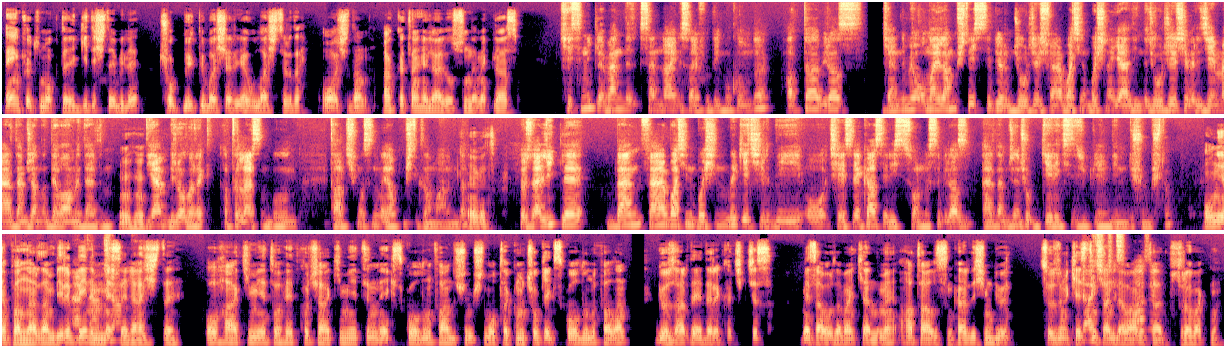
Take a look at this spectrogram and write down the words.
en kötü noktaya gidişte bile çok büyük bir başarıya ulaştırdı. O açıdan hakikaten helal olsun demek lazım. Kesinlikle ben de seninle aynı sayfadayım o konuda. Hatta biraz kendimi onaylanmış da hissediyorum. Djordjevic Fenerbahçe'nin başına geldiğinde Djordjevic'e vereceğim Erdemcan'la devam ederdim hı hı. diyen biri olarak hatırlarsın. Bunun tartışmasını da yapmıştık zamanında. Evet. Özellikle ben Fenerbahçe'nin başında geçirdiği o CSK serisi sonrası biraz Erdemcan'a çok gereksiz yüklendiğini düşünmüştüm. Onu yapanlardan biri Erdem benim mesela işte. O hakimiyet, o head coach hakimiyetinin eksik olduğunu falan düşünmüştüm. O takımın çok eksik olduğunu falan göz ardı ederek açıkçası. Mesela orada ben kendime hatalısın kardeşim diyorum. Sözünü kestim sen devam et abi kusura bakma.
